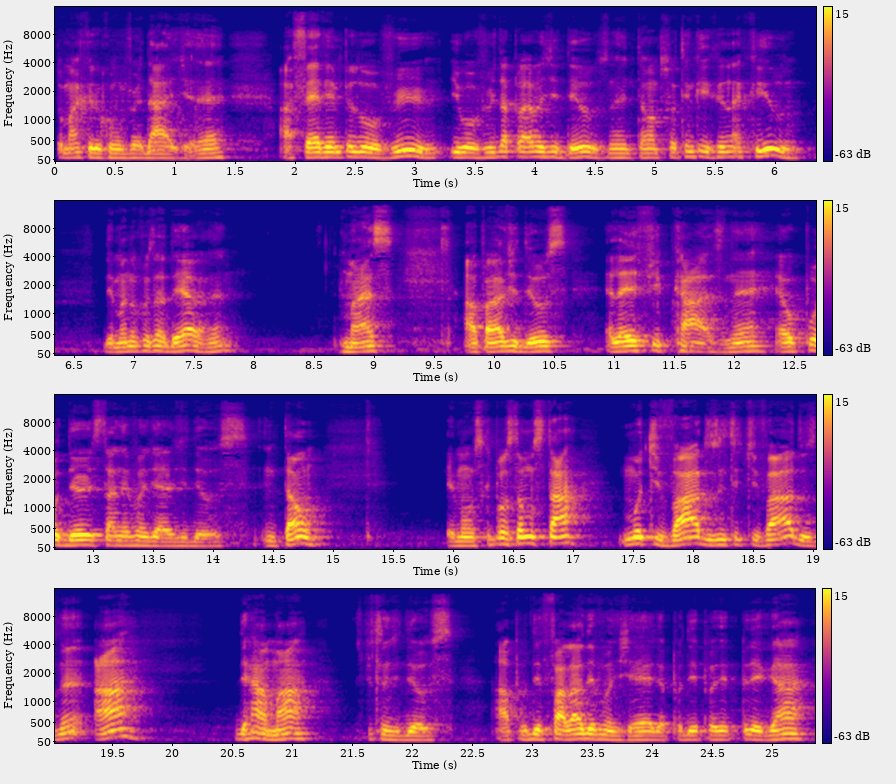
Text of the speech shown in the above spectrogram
tomar aquilo como verdade, né? A fé vem pelo ouvir e o ouvir da palavra de Deus, né? Então a pessoa tem que crer naquilo, demanda coisa dela, né? Mas a palavra de Deus, ela é eficaz, né? É o poder estar no evangelho de Deus. Então, irmãos, que possamos estar motivados, incentivados, né, a derramar o Espírito Santo de Deus a poder falar do Evangelho, a poder, poder pregar,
